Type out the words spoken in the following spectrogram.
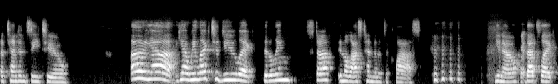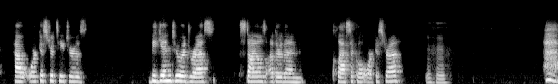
a tendency to, oh, yeah, yeah, we like to do like fiddling stuff in the last 10 minutes of class you know Right. that's like how orchestra teachers begin to address styles other than classical orchestra Mm-hmm.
